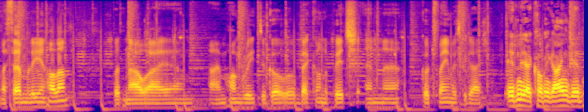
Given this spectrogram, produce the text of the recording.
my family in Holland. But now I am, I'm hungry to go back on the pitch and uh, go train with the guys. Endelig at kommet i gang igen.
